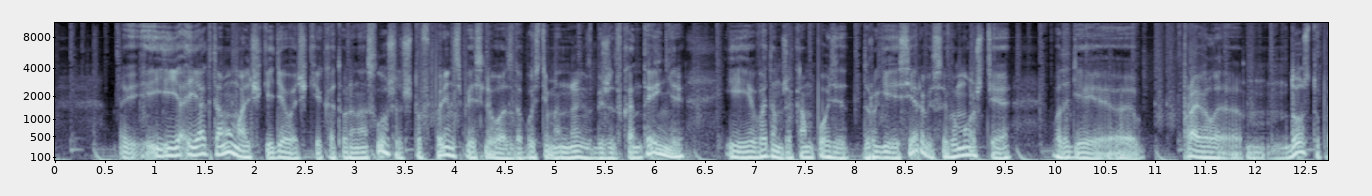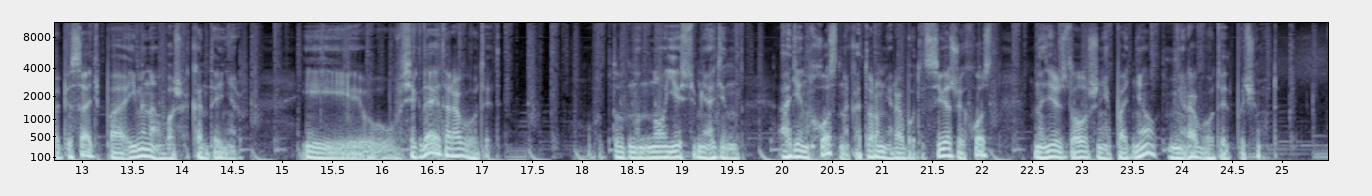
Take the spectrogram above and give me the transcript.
Я, я к тому, мальчики и девочки, которые нас слушают, что, в принципе, если у вас, допустим, Nginx бежит в контейнере, и в этом же композе другие сервисы, вы можете вот эти э, правила доступа писать по именам ваших контейнеров. И всегда это работает. Тут, но- есть у меня один, один хост, на котором не работает. Свежий хост, надеюсь, Ocean поднял, не работает почему-то.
